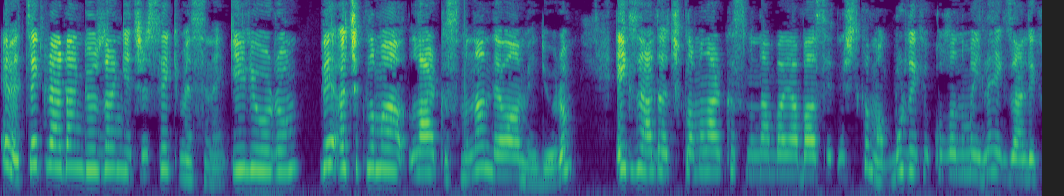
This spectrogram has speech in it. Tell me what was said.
Evet tekrardan gözden geçir sekmesine geliyorum ve açıklamalar kısmından devam ediyorum. Excel'de açıklamalar kısmından bayağı bahsetmiştik ama buradaki kullanımı ile Excel'deki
